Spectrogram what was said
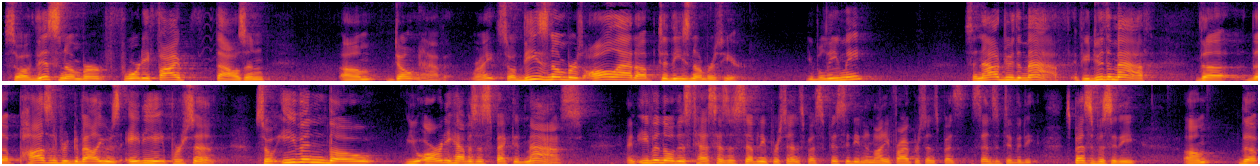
So of this number, 45,000 um, don't have it, right? So these numbers all add up to these numbers here. You believe me? So now do the math. If you do the math, the, the positive predictive value is 88%. So even though you already have a suspected mass, and even though this test has a 70% specificity and a 95% spec sensitivity, specificity, um, the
